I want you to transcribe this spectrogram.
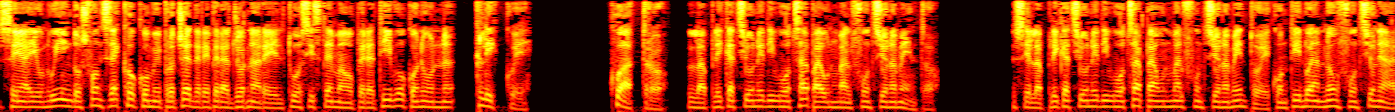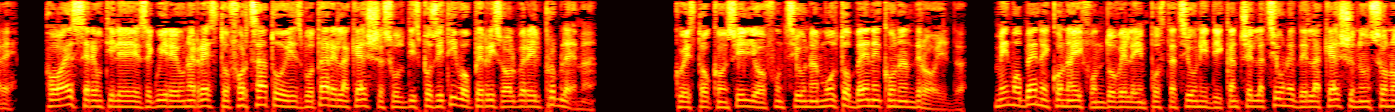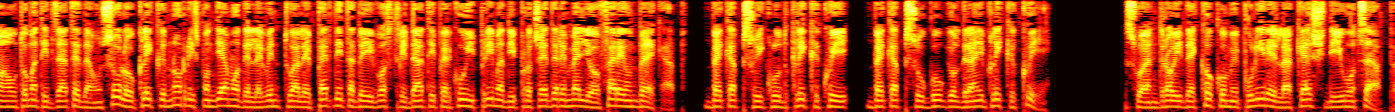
Se hai un Windows Phone ecco come procedere per aggiornare il tuo sistema operativo con un clic qui. 4. L'applicazione di WhatsApp ha un malfunzionamento. Se l'applicazione di WhatsApp ha un malfunzionamento e continua a non funzionare, può essere utile eseguire un arresto forzato e svuotare la cache sul dispositivo per risolvere il problema. Questo consiglio funziona molto bene con Android. Meno bene con iPhone dove le impostazioni di cancellazione della cache non sono automatizzate da un solo clic non rispondiamo dell'eventuale perdita dei vostri dati per cui prima di procedere meglio fare un backup. Backup su iCloud clic qui, backup su Google Drive clic qui. Su Android ecco come pulire la cache di WhatsApp.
